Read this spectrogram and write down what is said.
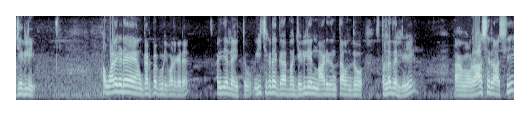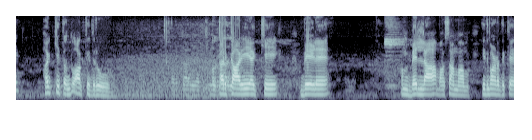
ಜಗಲಿ. ಒಳಗಡೆ ಗರ್ಭಗುಡಿ ಒಳಗಡೆ ಇದೆಲ್ಲ ಇತ್ತು. ಈಚೆ ಕಡೆ ಗ ಜಗಲಿಯನ್ನು ಮಾಡಿದಂಥ ಒಂದು ಸ್ಥಳದಲ್ಲಿ ರಾಶಿ ರಾಶಿ ಅಕ್ಕಿ ತಂದು ಹಾಕ್ತಿದ್ರು. ತರಕಾರಿ ಅಕ್ಕಿ ಬೇಳೆ ಬೆಲ್ಲ ಮಸ ಇದು ಮಾಡೋದಕ್ಕೆ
